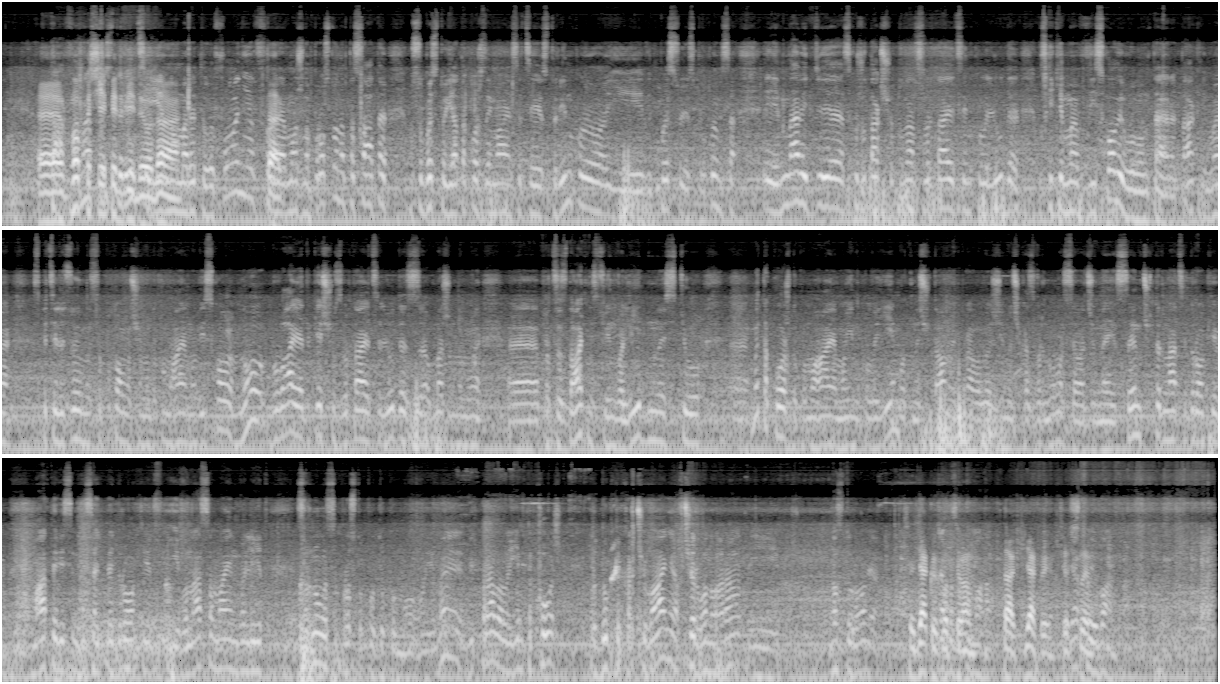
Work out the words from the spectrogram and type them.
е, Так, в на описі під сторінці відео. Є Да. номери телефонів, Так. е, можна просто написати. Особисто я також займаюся цією сторінкою і відписую, спілкуємося. І навіть е, скажу так, що до нас звертаються інколи люди, оскільки ми військові волонтери, так і ми спеціалізуємося по тому, що ми допомагаємо військовим. Ну буває таке, що звертаються люди з обмеженими е, працездатністю, інвалідністю. Е, Ми також допомагаємо інколи їм. От нещодавно відправила жіночка, звернулася, адже в неї син 14 років, мати 85 років, і вона сама інвалід. Звернулася просто по допомогу. І ми відправили їм також продукти харчування в Червоноград і на здоров'я. Все, дякую, хлопці вам. Так, дякую. Щасливо. Дякую вам.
